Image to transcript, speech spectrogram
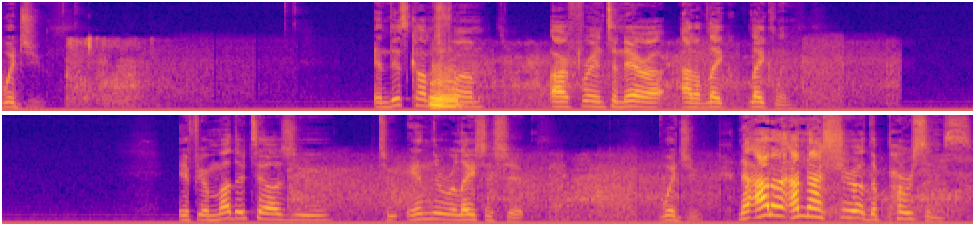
would you? And this comes Hmm. from our friend Tanera out of Lake Lakeland. If your mother tells you to end the relationship, would you? Now I don't I'm not sure of the persons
